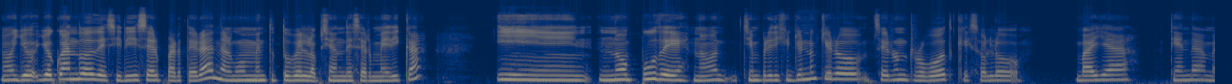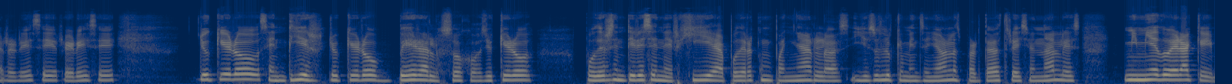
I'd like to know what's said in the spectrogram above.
¿no? Yo, yo cuando decidí ser partera, en algún momento tuve la opción de ser médica y no pude, ¿no? Siempre dije, yo no quiero ser un robot que solo vaya, atienda, me regrese, regrese. Yo quiero sentir, yo quiero ver a los ojos, yo quiero poder sentir esa energía, poder acompañarlas. Y eso es lo que me enseñaron las parteras tradicionales. Mi miedo era que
